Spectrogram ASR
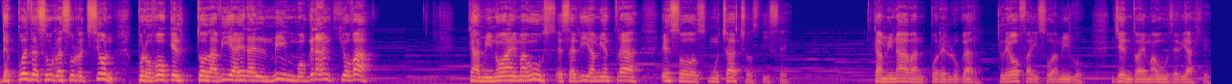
Después de su resurrección, probó que él todavía era el mismo gran Jehová. Caminó a Emaús ese día mientras esos muchachos, dice, caminaban por el lugar, Cleofa y su amigo, yendo a Emaús de viaje.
